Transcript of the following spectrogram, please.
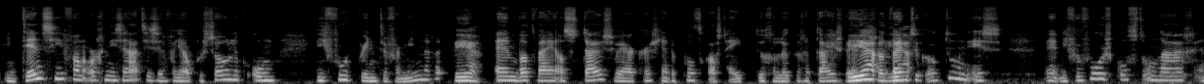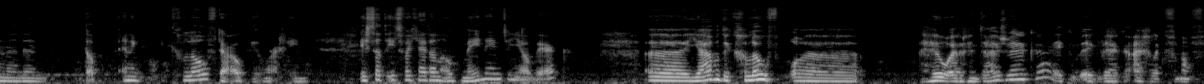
intentie van organisaties en van jou persoonlijk om die footprint te verminderen. Ja, En wat wij als thuiswerkers, ja, de podcast heet De Gelukkige Thuiswerkers. Ja, wat wij ja. natuurlijk ook doen is eh, die vervoerskosten omlaag. En, eh, de, dat, en ik, ik geloof daar ook heel erg in. Is dat iets wat jij dan ook meeneemt in jouw werk? Eh, ja, want ik geloof heel erg in thuiswerken. Ik, ik werk eigenlijk vanaf,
